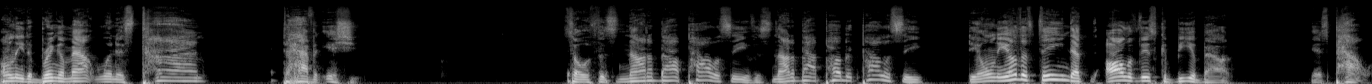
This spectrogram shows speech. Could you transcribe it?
only to bring them out when it's time to have an issue. So if it's not about policy, if it's not about public policy, the only other thing that all of this could be about is power,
